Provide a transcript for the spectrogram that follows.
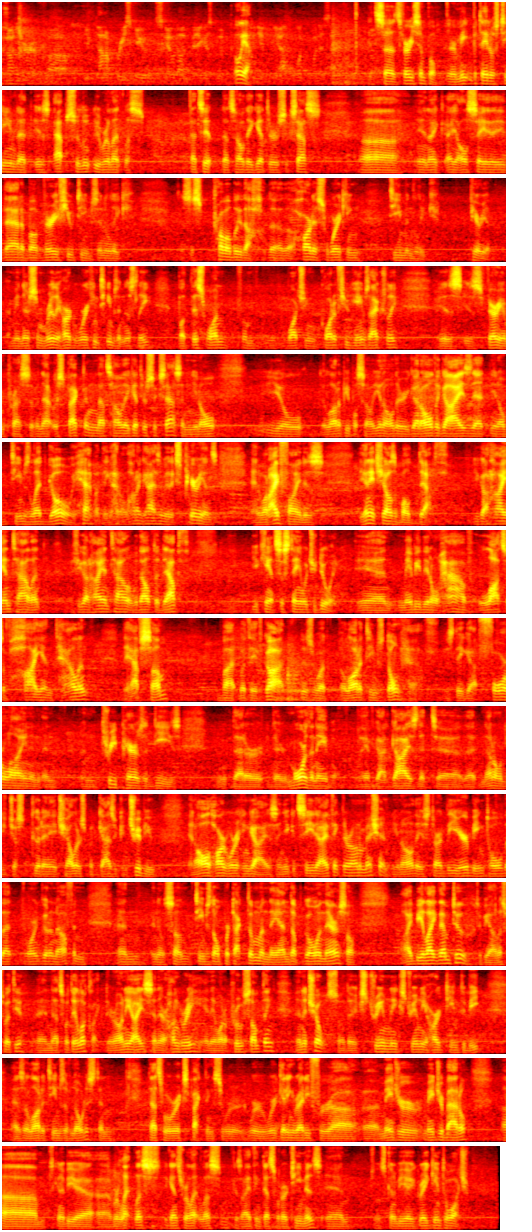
I'm not sure if uh, you've done a pre-scout scout on Vegas, but Oh, yeah. you- yeah. What, what is that? It's, uh, it's very simple. They're a meat and potatoes team that is absolutely relentless. That's it. That's how they get their success. Uh, and I, I'll say that about very few teams in the league. This is probably the, the, the hardest working team in the league, period. I mean, there's some really hard working teams in this league, but this one, from watching quite a few games actually, is, is very impressive in that respect, and that's how they get their success. And, you know, you'll a lot of people say, you know, there you got all the guys that you know teams let go. Yeah, but they got a lot of guys with experience. And what I find is, the NHL is about depth. You got high end talent. If you got high end talent without the depth, you can't sustain what you're doing. And maybe they don't have lots of high end talent. They have some, but what they've got is what a lot of teams don't have. Is they got four line and, and, and three pairs of D's that are they're more than able. They've got guys that uh, that not only just good NHLers, but guys who contribute, and all hardworking guys. And you can see that I think they're on a mission. You know, they started the year being told that they weren't good enough, and and you know some teams don't protect them, and they end up going there. So. I'd be like them too, to be honest with you, and that's what they look like. They're on the ice and they're hungry and they want to prove something, and it shows. So they're extremely, extremely hard team to beat, as a lot of teams have noticed, and that's what we're expecting. So we're, we're, we're getting ready for uh, a major, major battle. Um, it's going to be a, a relentless against relentless because I think that's what our team is, and so it's going to be a great game to watch.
